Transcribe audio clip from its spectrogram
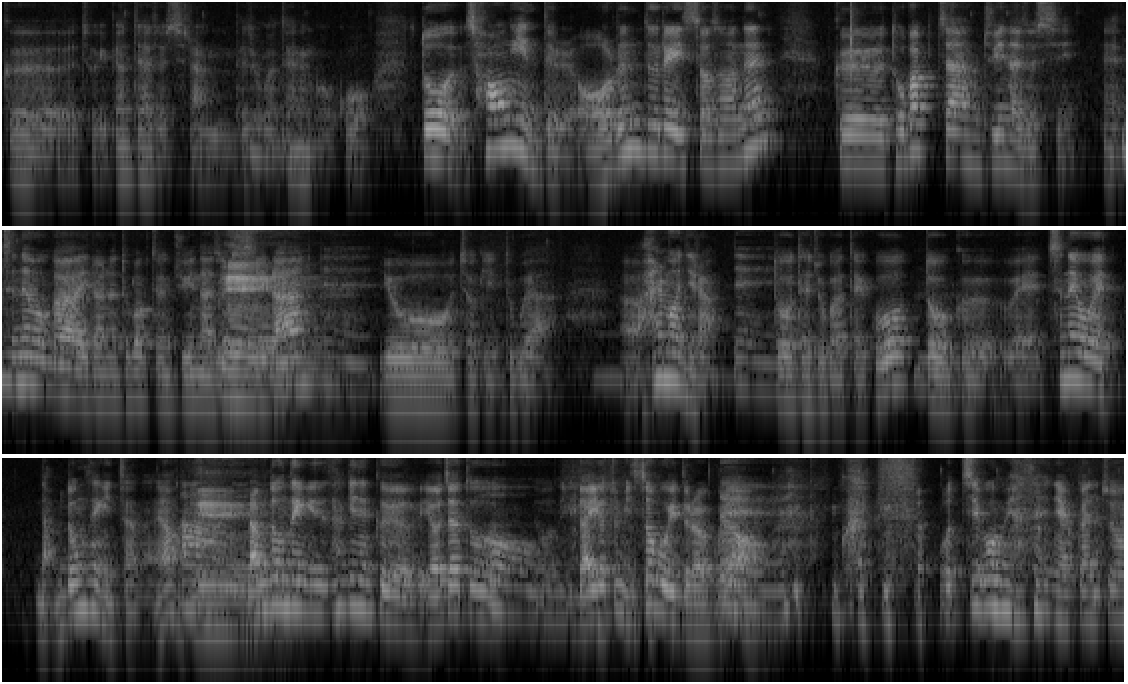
그 저기 변태 아저씨랑 음. 대조가 되는 거고 또 성인들 어른들에 있어서는 그 도박장 주인 아저씨 네, 음. 스네오가 일하는 도박장 주인 아저씨랑 네. 요 저기 누구야 어, 할머니랑 네. 또 대조가 되고 또 음. 그왜 스네오의 남동생 있잖아요 아, 예. 네. 남동생이 사귀는 그 여자도 어. 나이가 좀 있어 보이더라고요. 네. 어찌 보면은 약간 좀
